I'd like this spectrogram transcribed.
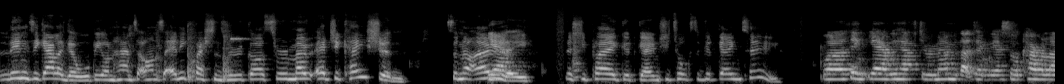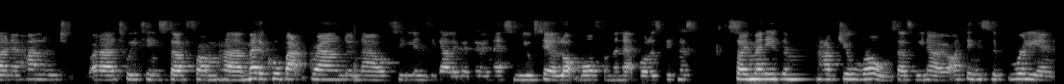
Lindsay Gallagher will be on hand to answer any questions with regards to remote education. So not only yeah. does she play a good game, she talks a good game too. Well, I think yeah, we have to remember that, don't we? I saw Caroline O'Hanlon uh, tweeting stuff from her medical background, and now obviously Lindsay Gallagher doing this, and you'll see a lot more from the netballers because so many of them have dual roles, as we know. I think this is a brilliant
